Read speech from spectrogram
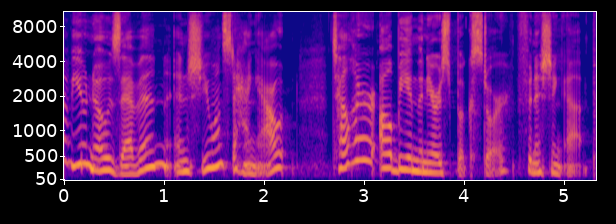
of you know Zevin and she wants to hang out, tell her I'll be in the nearest bookstore finishing up.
